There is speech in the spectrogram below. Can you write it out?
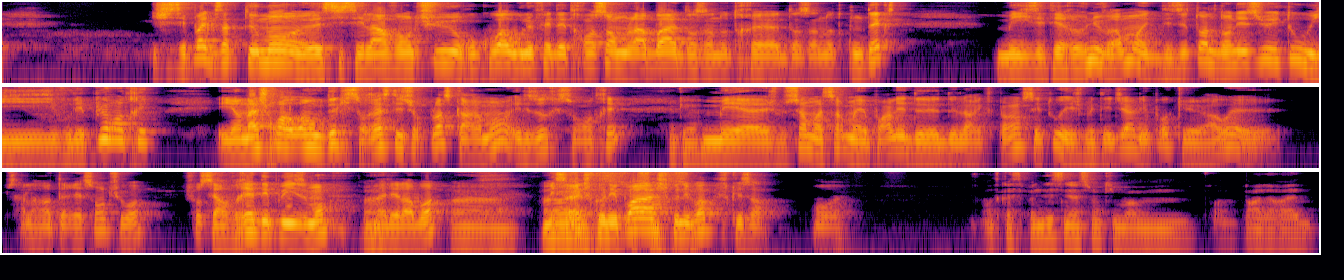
je sais pas exactement euh, si c'est l'aventure ou quoi ou le fait d'être ensemble là-bas dans un autre euh, dans un autre contexte mais ils étaient revenus vraiment avec des étoiles dans les yeux et tout ils, ils voulaient plus rentrer et il y en a je crois un ou deux qui sont restés sur place carrément et les autres ils sont rentrés Mais euh, je me souviens ma soeur m'avait parlé de, de leur expérience et tout et je m'étais dit à l'époque euh, ah ouais ça a l'air intéressant tu vois je pense que c'est un vrai dépaysement Ouais. d'aller là-bas Ouais, ouais. mais c'est vrai que je connais pas je connais pas plus que ça en vrai En tout cas, c'est pas une destination qui, moi, me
